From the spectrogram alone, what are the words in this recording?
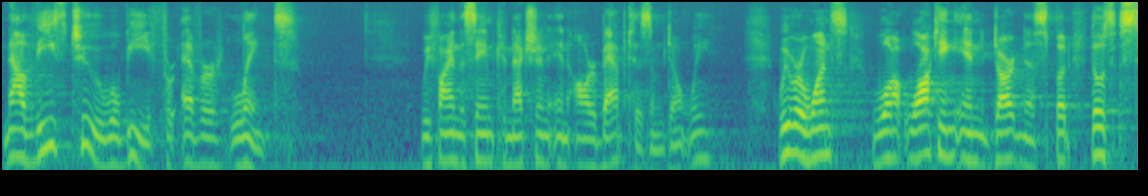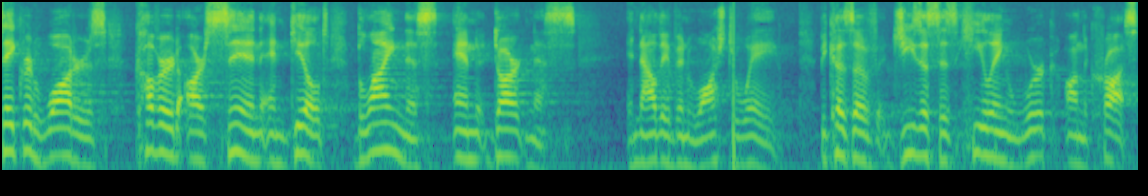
now these two will be forever linked. We find the same connection in our baptism, don't we? We were once wa- walking in darkness, but those sacred waters covered our sin and guilt, blindness and darkness, and now they've been washed away because of Jesus' healing work on the cross.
